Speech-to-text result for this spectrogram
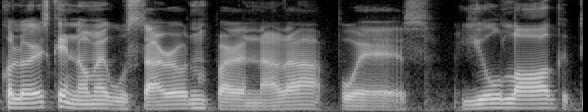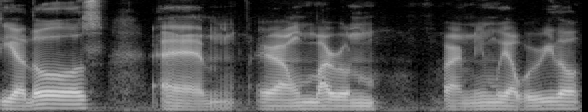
colores que no me gustaron para nada, pues U-Log día 2, eh, era un marrón para mí muy aburrido.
